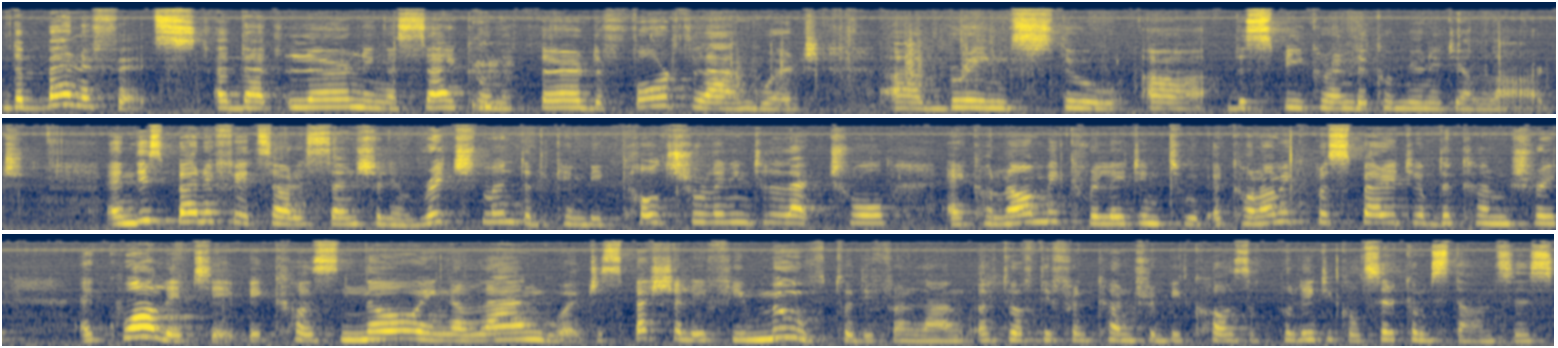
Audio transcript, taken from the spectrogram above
the benefits uh, that learning a second, a third, a fourth language uh, brings to uh, the speaker and the community at large. And these benefits are essentially enrichment that can be cultural and intellectual, economic, relating to economic prosperity of the country, equality, because knowing a language, especially if you move to a different, lang- to a different country because of political circumstances,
